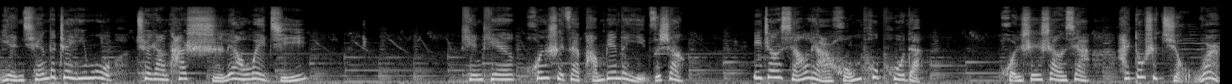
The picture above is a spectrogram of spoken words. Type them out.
眼前的这一幕却让他始料未及。天天昏睡在旁边的椅子上，一张小脸红扑扑的，浑身上下还都是酒味儿。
